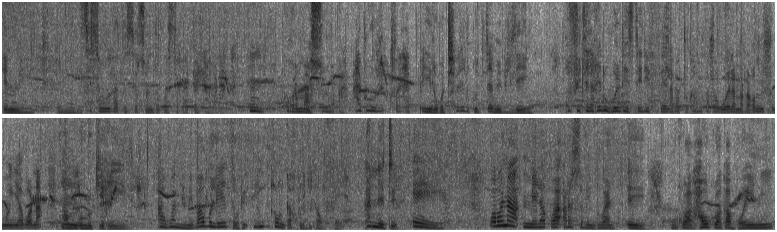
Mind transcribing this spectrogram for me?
ke nnete se sengwe gape se re tshwanetse go se rapela ngwanaka mm. ke gore masolo a a dio re tswela pele go thibela dikotsi tsa mebileng go fitlhela ge di-holidays tse di fela batho ka moka ba boela morago mešomong ya bona ba mm. bolokegile a wa mme ba boletse gore intlong ka kgwedi kao fela ka nnete ee wa bona mmela kwa r seventy one ee ga o tloa ka boene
